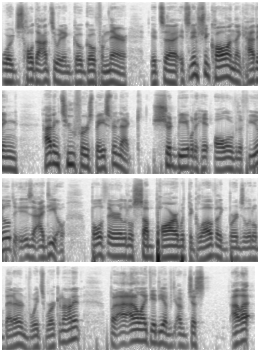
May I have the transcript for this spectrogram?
or just hold on to it and go go from there. It's uh it's an interesting call, and like having having two first basemen that should be able to hit all over the field is ideal. Both are a little subpar with the glove. I think Bird's a little better, and Voit's working on it. But I, I don't like the idea of, of just I let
